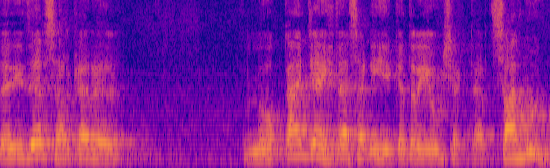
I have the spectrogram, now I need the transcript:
तरी जर सरकार लोकांच्या हितासाठी एकत्र येऊ शकतात सांगून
